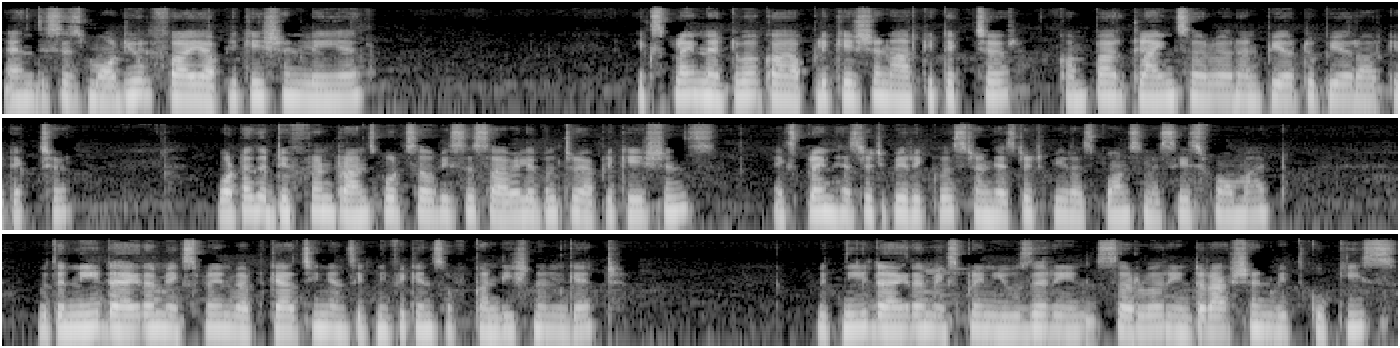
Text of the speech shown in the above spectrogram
And this is module 5 application layer. Explain network application architecture. Compare client server and peer-to-peer -peer architecture. What are the different transport services available to applications? Explain HTTP request and HTTP response message format. With a need diagram, explain web caching and significance of conditional get. With need diagram, explain user in server interaction with cookies.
